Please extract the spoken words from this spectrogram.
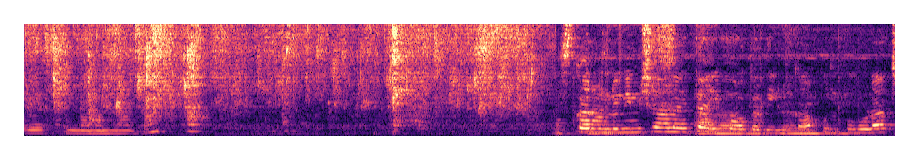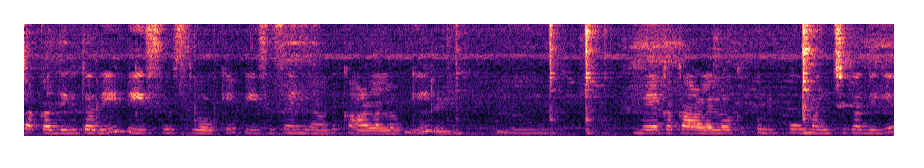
వేసుకున్నాం అన్నమాట. ఒక రెండు నిమిషాలు అయితే అయిపోతుంది ఇంకా. పులుపు కూడా చక్కగా దిగుతుంది పీసెస్లోకి పీసెస్ ఏం కాదు కాళ్ళలోకి. మేక కాళ్ళలోకి పులుపు మంచిగా దిగి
